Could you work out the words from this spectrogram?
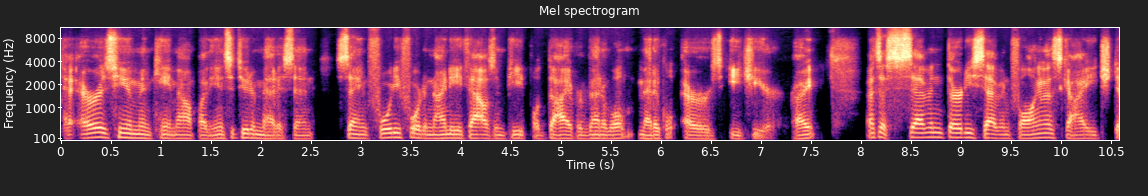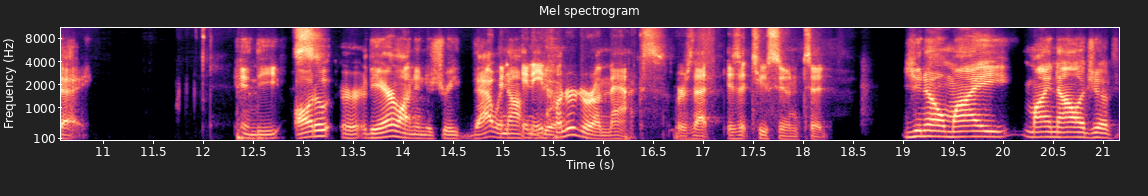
To Err Is Human came out by the Institute of Medicine saying 44 to 98,000 people die of preventable medical errors each year, right? That's a 737 falling in the sky each day. In the auto or the airline industry, that would An, not an be good. 800 or a max, or is that is it too soon to? You know, my my knowledge of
